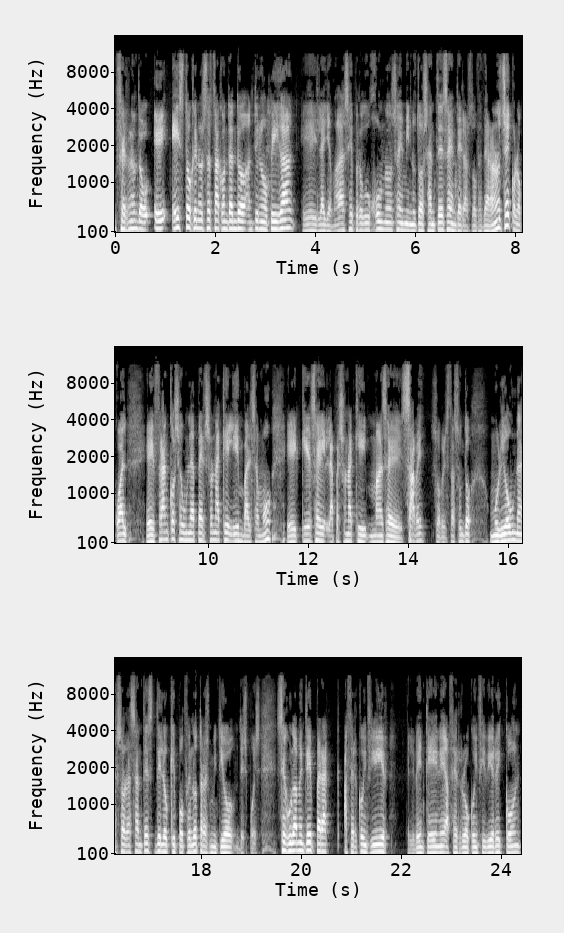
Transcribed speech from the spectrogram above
Fernando, eh, esto que nos está contando Antonio Piga, eh, la llamada se produjo unos minutos antes de las 12 de la noche, con lo cual Franco, según la persona que le embalsamó, que es la persona que más sabe sobre este asunto, murió unas horas antes de lo que Pozuelo transmitió después. Seguramente para hacer coincidir el 20N, hacerlo coincidir con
